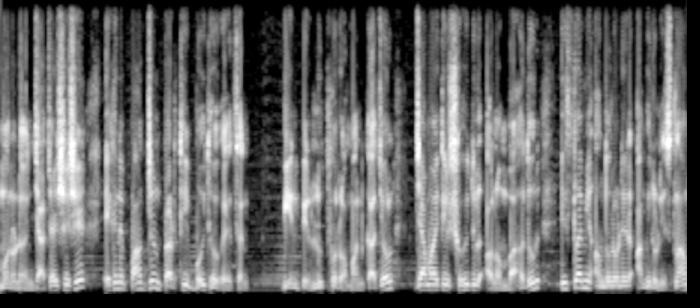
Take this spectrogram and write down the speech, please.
মনোনয়ন যাচাই শেষে এখানে পাঁচজন প্রার্থী বৈধ হয়েছেন। বিএনপির লুৎফর রহমান কাজল, জামায়াতের শহীদুল আলম বাহাদুর, ইসলামী আন্দোলনের আমিরুল ইসলাম,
